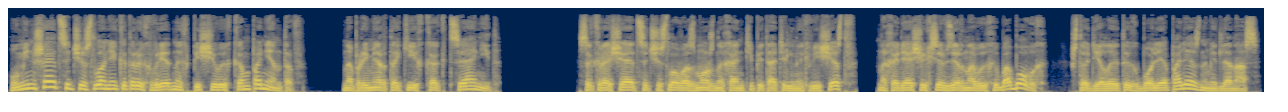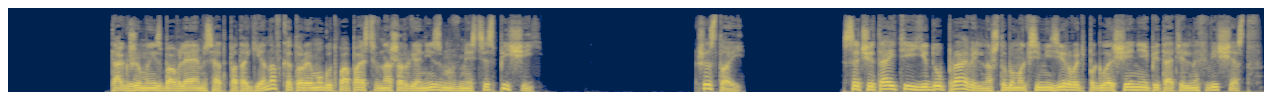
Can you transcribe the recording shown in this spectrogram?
Уменьшается число некоторых вредных пищевых компонентов, например, таких как цианид. Сокращается число возможных антипитательных веществ, находящихся в зерновых и бобовых, что делает их более полезными для нас. Также мы избавляемся от патогенов, которые могут попасть в наш организм вместе с пищей. Шестой. Сочетайте еду правильно, чтобы максимизировать поглощение питательных веществ.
